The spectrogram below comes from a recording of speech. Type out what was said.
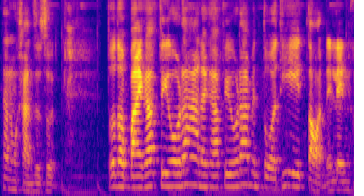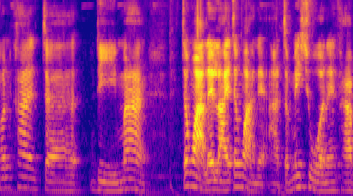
น่ารำคาญสุดๆตัวต่อไปครับฟิโอรานะครับฟิโอราเป็นตัวที่ตอดในเลนค่อนข้างจะดีมาก จังหวะหลาย ๆ จังหวะเนี่ยอาจจะไม่ชัวร์นะครับ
